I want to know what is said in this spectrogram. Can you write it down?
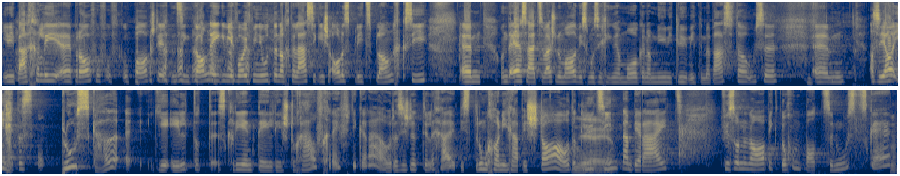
ihre Becherli äh, brav auf, auf, auf die Bar gestellt und sind gegangen. Irgendwie fünf Minuten nach der Lesung war alles blitzblank. Gewesen. Ähm, und er sagt so, weißt, normalerweise muss ich irgendwie am Morgen um 9 Uhr die Leute mit einem Bessen da raus. Ähm, also ja, ich, das, plus, gell, äh, je älter das Klientel, desto kaufkräftiger auch. Das ist natürlich auch etwas. Darum kann ich auch bestehen, oder? Die Ja, Leute sind dann bereit, für so einen Abend doch einen Batzen auszugeben.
